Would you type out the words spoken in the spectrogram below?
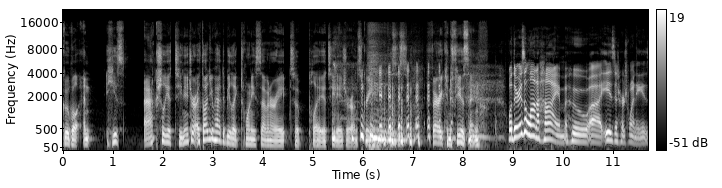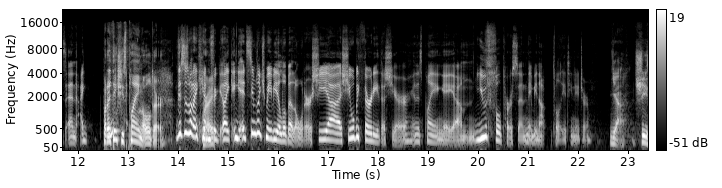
Google, and he's actually a teenager? I thought you had to be like 27 or 8 to play a teenager on screen. this is very confusing. Well, there is Alana Haim who uh, is in her 20s, and I. But think, I think she's playing older. This is what I can't right? figure. Like, it seems like she may be a little bit older. She uh, she will be 30 this year and is playing a um, youthful person, maybe not fully a teenager. Yeah, she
